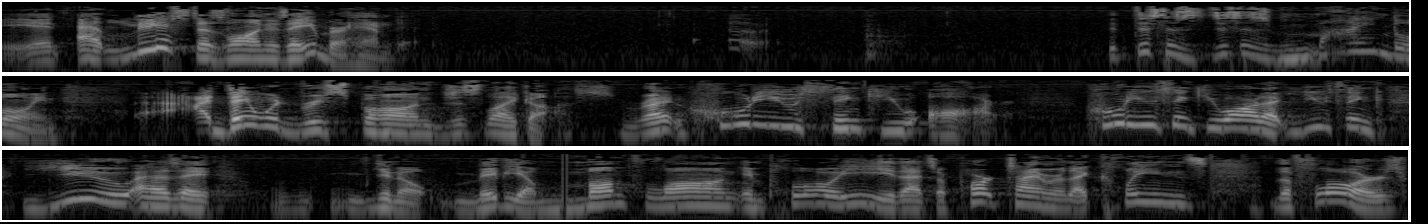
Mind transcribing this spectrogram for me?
in, at least as long as Abraham did. This is, this is mind blowing. They would respond just like us, right? Who do you think you are? Who do you think you are that you think you as a, you know, maybe a month long employee that's a part timer that cleans the floors,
